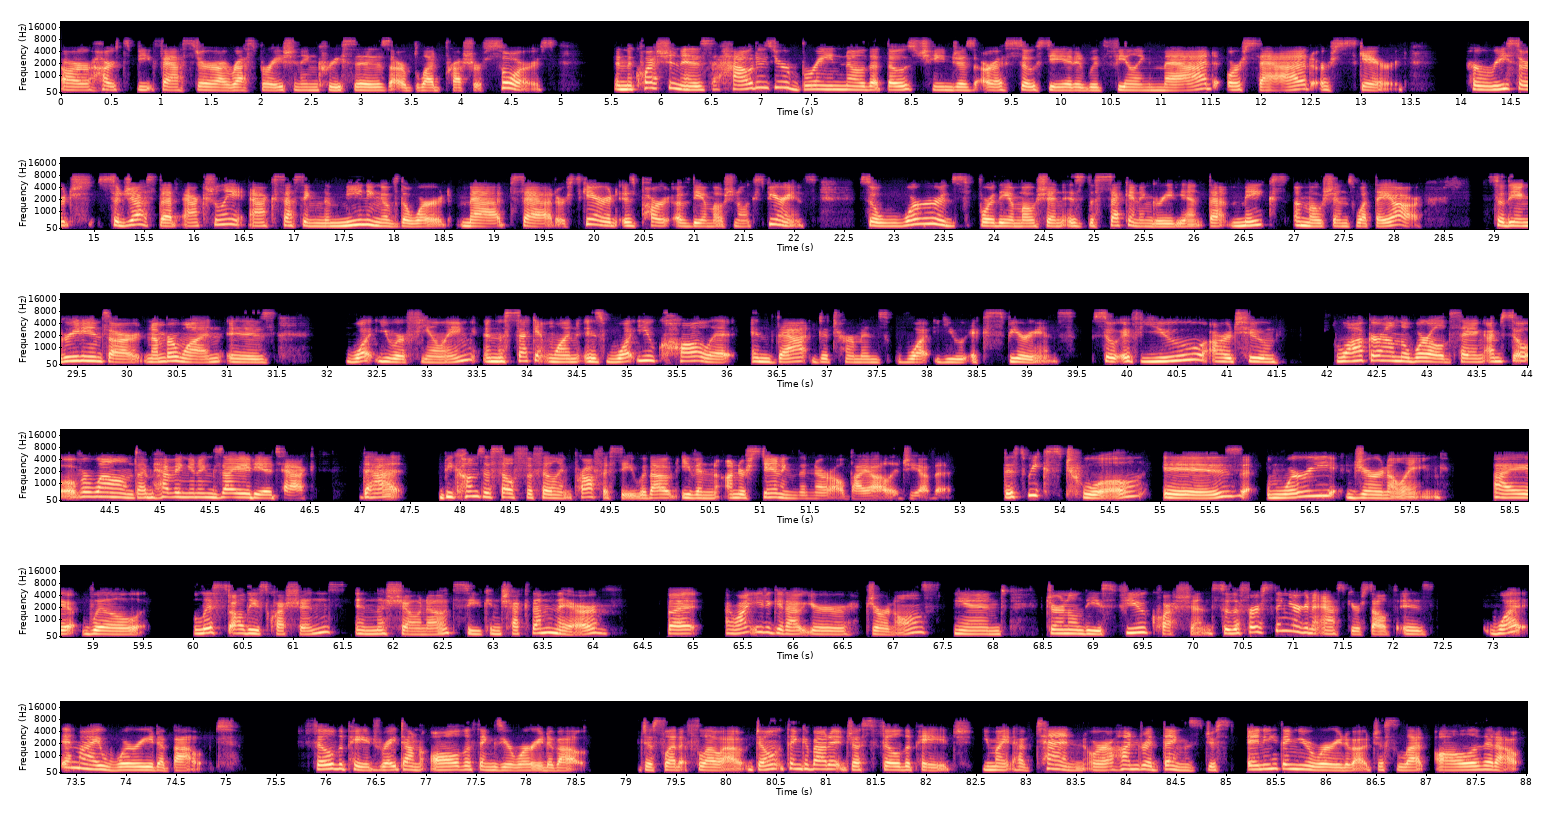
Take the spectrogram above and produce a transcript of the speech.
our hearts beat faster, our respiration increases, our blood pressure soars. And the question is how does your brain know that those changes are associated with feeling mad or sad or scared? Her research suggests that actually accessing the meaning of the word mad, sad, or scared is part of the emotional experience. So, words for the emotion is the second ingredient that makes emotions what they are. So the ingredients are number one is what you are feeling, and the second one is what you call it, and that determines what you experience. So if you are to walk around the world saying, I'm so overwhelmed, I'm having an anxiety attack, that becomes a self fulfilling prophecy without even understanding the neural biology of it. This week's tool is worry journaling. I will list all these questions in the show notes so you can check them there. But I want you to get out your journals and journal these few questions. So, the first thing you're going to ask yourself is, What am I worried about? Fill the page, write down all the things you're worried about. Just let it flow out. Don't think about it, just fill the page. You might have 10 or 100 things, just anything you're worried about, just let all of it out.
